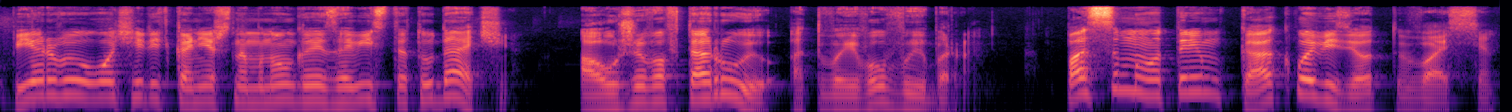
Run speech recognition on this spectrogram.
В первую очередь, конечно, многое зависит от удачи а уже во вторую от твоего выбора. Посмотрим, как повезет Васе.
